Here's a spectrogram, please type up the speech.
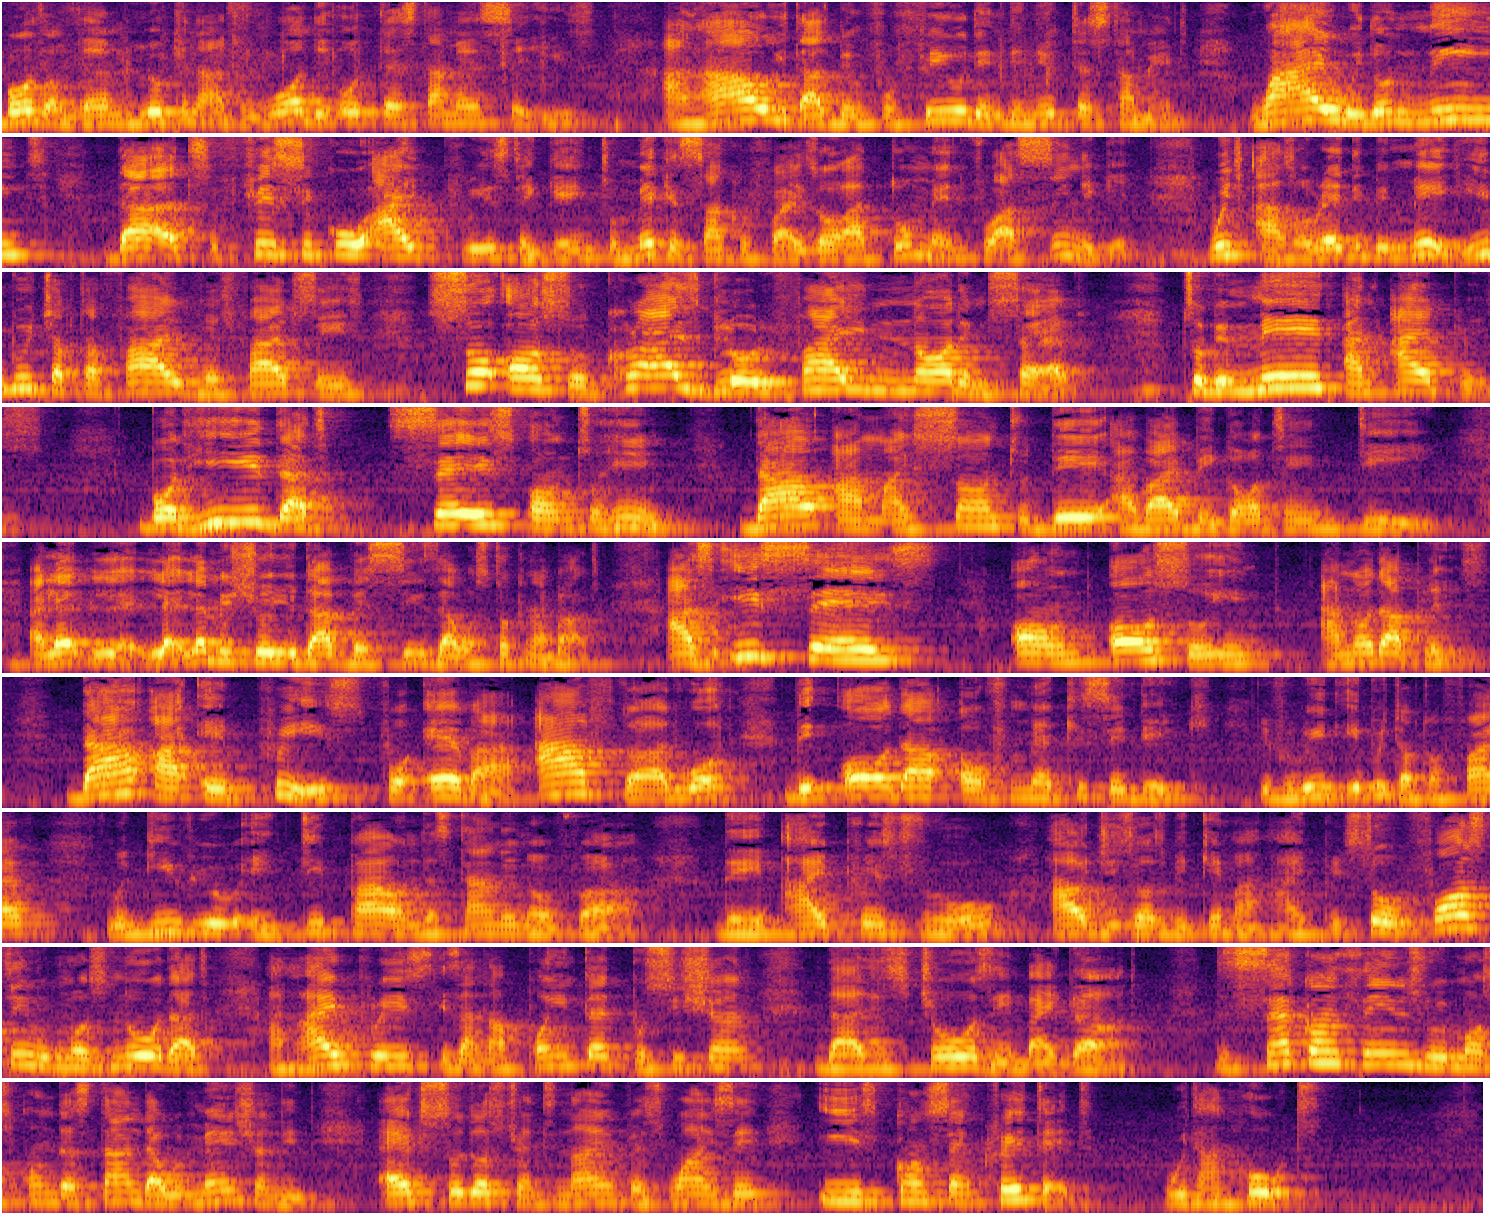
Both of them looking at what the Old Testament says and how it has been fulfilled in the New Testament. Why we don't need that physical high priest again to make a sacrifice or atonement for our sin again, which has already been made. Hebrew chapter 5, verse 5 says, So also Christ glorified not himself to be made an high priest, but he that says unto him, Thou art my son, today have I begotten thee. Let, let, let me show you that verse 6 that I was talking about. As he says on also in another place, Thou art a priest forever after what? The order of Melchizedek. If you read Hebrew chapter 5, will give you a deeper understanding of uh, the high priest role, how Jesus became an high priest. So, first thing we must know that an high priest is an appointed position that is chosen by God. The second things we must understand that we mentioned in Exodus 29, verse 1, is say he is consecrated with an oath.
